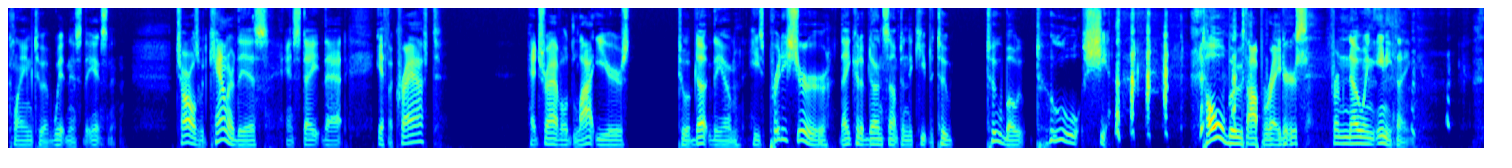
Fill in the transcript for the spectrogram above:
claimed to have witnessed the incident. Charles would counter this and state that if a craft had traveled light years to abduct them, he's pretty sure they could have done something to keep the two tubo tool shit toll booth operators from knowing anything.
